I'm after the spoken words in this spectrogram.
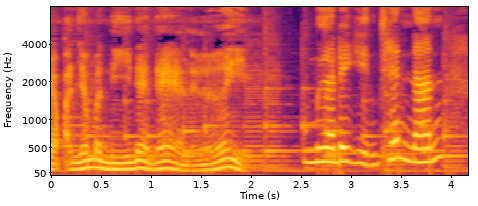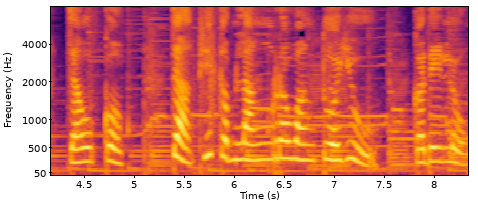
กับอัญมณีแน่ ๆ เลย เมื่อได้ยินเช่นนั้น เจ้ากบจากที่กำลังระวังตัวอยู่ ก็ได้หลง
